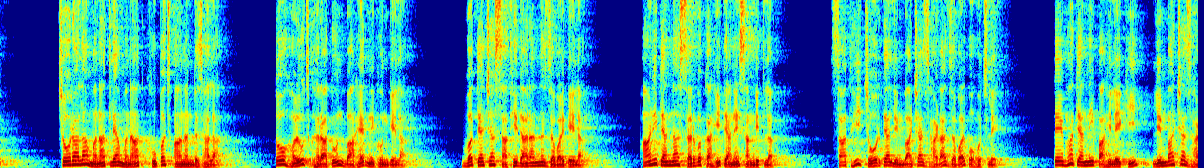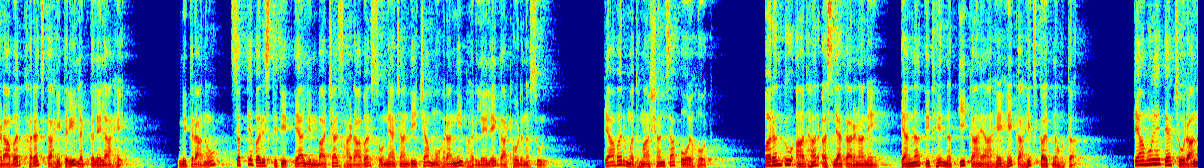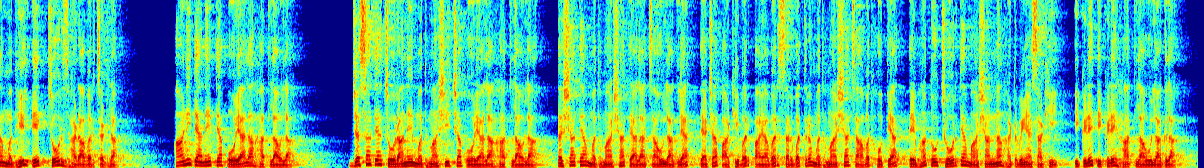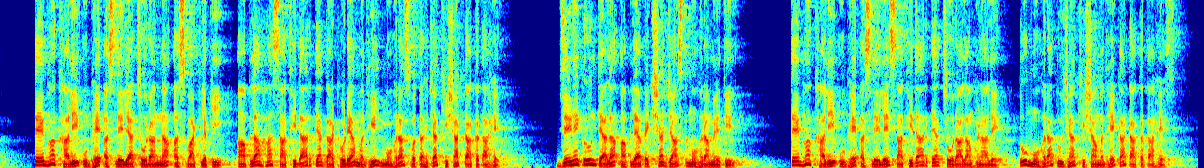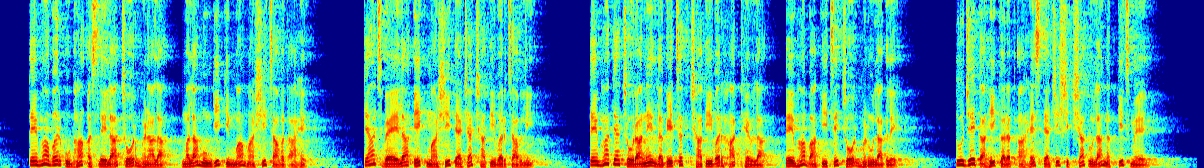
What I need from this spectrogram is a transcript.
चोराला मनातल्या मनात खूपच आनंद झाला. तो हळूच घरातून बाहेर निघून गेला व त्याच्या साथीदारांना जवळ गेला आणि त्यांना सर्व काही त्याने सांगितलं. सातही चोर त्या लिंबाच्या झाडाजवळ पोहोचले. तेव्हा त्यांनी पाहिले की लिंबाच्या झाडावर खरंच काहीतरी लटकलेलं आहे. मित्रांनो सत्य परिस्थितीत त्या लिंबाच्या झाडावर सोन्या चांदीच्या मोहरांनी भरलेले गाठोड नसून त्यावर मधमाशांचा पोळ होत. परंतु आधार असल्याकारणाने त्यांना तिथे नक्की काय आहे हे काहीच कळत नव्हतं. त्यामुळे त्या चोरानं मधील एक चोर झाडावर चढला आणि त्याने त्या पोळ्याला हात लावला. जसा त्या चोराने मधमाशीच्या पोळ्याला हात लावला तशा त्या मधमाशा त्याला चावू लागल्या. त्याच्या पाठीवर पायावर सर्वत्र मधमाशा चावत होत्या तेव्हा तो चोर त्या माशांना हटविण्यासाठी इकडे तिकडे हात लावू लागला. तेव्हा खाली उभे असलेल्या चोरांना असं वाटलं की आपला हा साथीदार त्या गाठोड्यामधील मोहरा स्वतःच्या खिशात टाकत आहे. जेणेकरून त्याला आपल्यापेक्षा जास्त मोहरा मिळतील. तेव्हा खाली उभे असलेले साथीदार त्या चोराला म्हणाले तू मोहरा तुझ्या खिशामध्ये का टाकत आहेस? तेव्हा वर उभा असलेला चोर म्हणाला मला मुंगी किंवा माशी चावत आहे. त्याच वेळेला एक माशी त्याच्या छातीवर चावली. तेव्हा त्या चोराने लगेचच छातीवर हात ठेवला. तेव्हा बाकीचे चोर म्हणू लागले तू जे काही करत आहेस त्याची शिक्षा तुला नक्कीच मिळेल.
